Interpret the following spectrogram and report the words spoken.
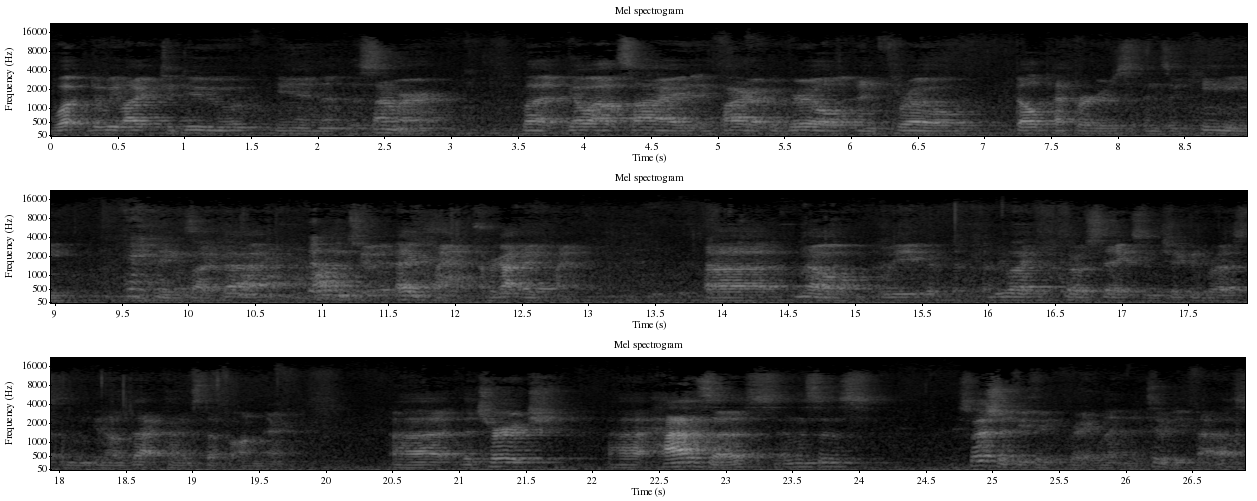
what do we like to do in the summer but go outside and fire up a grill and throw bell peppers and zucchini and things like that onto it? Eggplant. I forgot eggplant. Uh, no, we, we like to throw steaks and chicken breasts and you know that kind of stuff on there. Uh, the church uh, has us, and this is, especially if you think of Great Lent Nativity fast,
